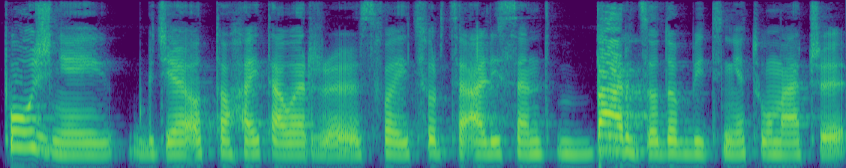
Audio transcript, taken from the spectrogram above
później, gdzie Otto Hightower swojej córce Alicent bardzo dobitnie tłumaczy,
